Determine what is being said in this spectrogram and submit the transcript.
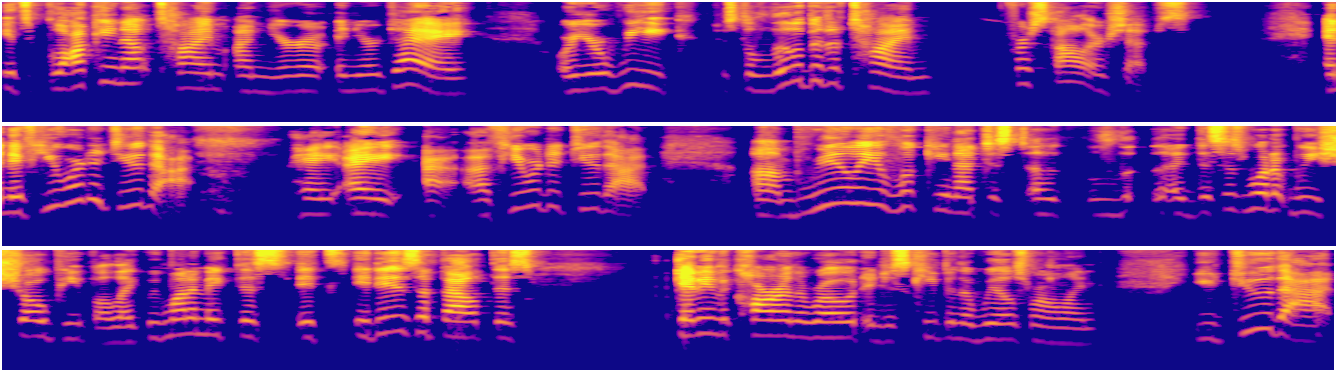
it's blocking out time on your in your day or your week, just a little bit of time for scholarships. And if you were to do that, okay, I, I if you were to do that, um, really looking at just a, this is what we show people. Like we want to make this. It's it is about this getting the car on the road and just keeping the wheels rolling. You do that,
